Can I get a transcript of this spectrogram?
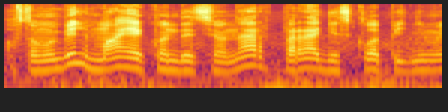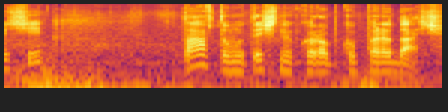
Автомобіль має кондиціонер, передні склопіднімачі та автоматичну коробку передач.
